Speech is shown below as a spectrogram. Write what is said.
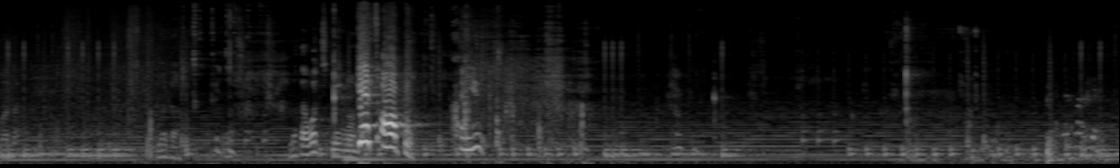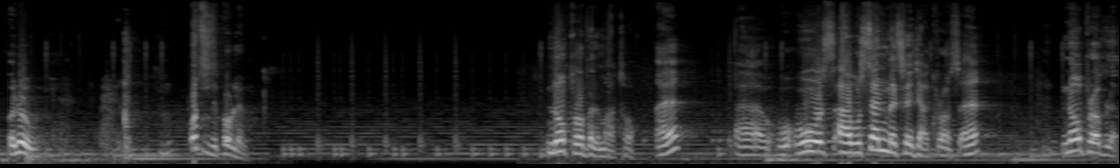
Mother. Mother. Mother, what's going on? Get up! And you. No. What is the problem? No problem at all. Eh? Uh, we I will send message across. Eh? No problem.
